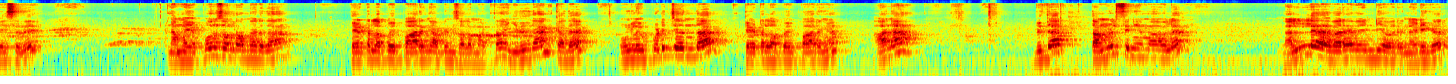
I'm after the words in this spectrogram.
பேசுது. நம்ம எப்போவும் சொல்கிற மாதிரி தான் தேட்டரில் போய் பாருங்கள் அப்படின்னு சொல்ல மாட்டோம். இதுதான் கதை. உங்களுக்கு பிடிச்சிருந்தா தேட்டரில் போய் பாருங்கள் ஆனால் விதார்த் தமிழ் சினிமாவில் நல்ல வர வேண்டிய ஒரு நடிகர்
